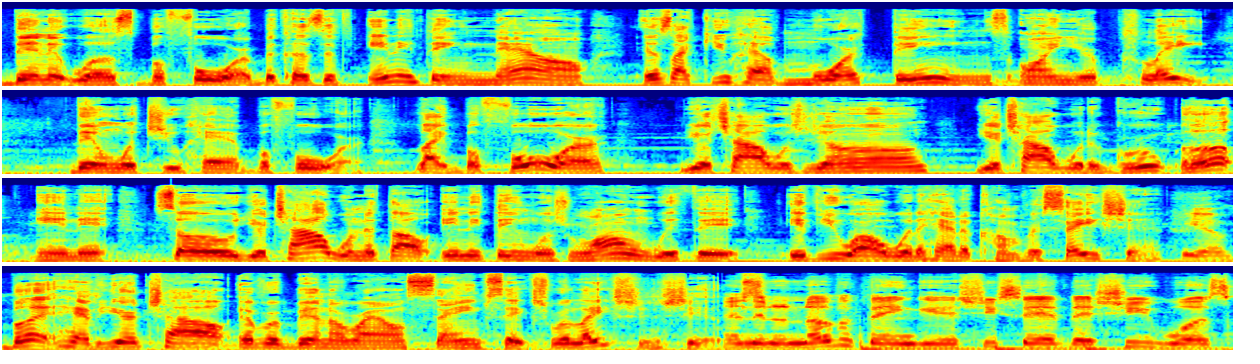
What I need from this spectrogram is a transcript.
than it was before because if anything now it's like you have more things on your plate than what you had before like before your child was young, your child would have grew up in it, so your child wouldn't have thought anything was wrong with it if you all would have had a conversation. Yeah. But have your child ever been around same sex relationships? And then another thing is she said that she was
